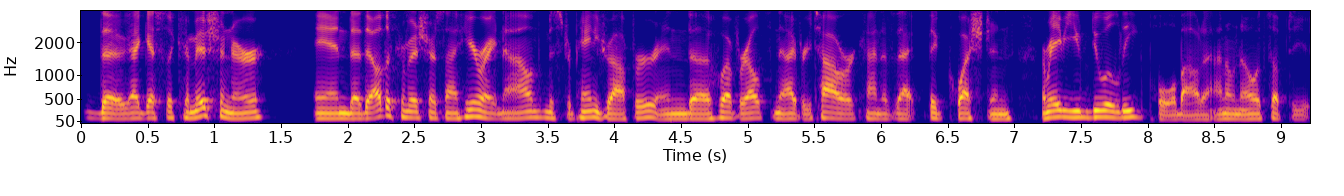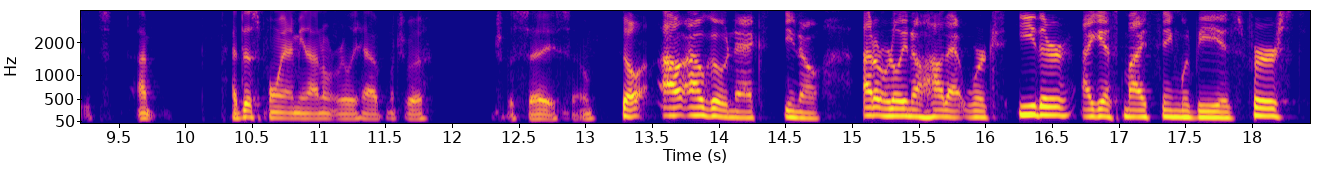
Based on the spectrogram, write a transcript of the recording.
the, I guess the commissioner and uh, the other commissioner's not here right now, Mr. Panty Dropper, and uh, whoever else in the ivory tower, kind of that big question, or maybe you do a league poll about it. I don't know. It's up to you. It's I'm, at this point, I mean, I don't really have much of a much of a say. So, so I'll, I'll go next. You know, I don't really know how that works either. I guess my thing would be is first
